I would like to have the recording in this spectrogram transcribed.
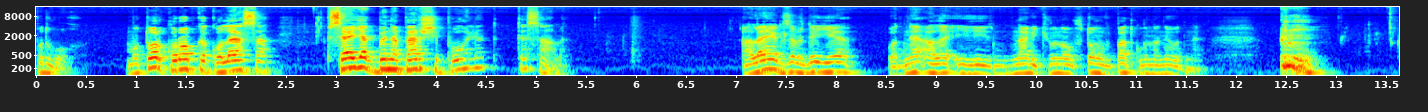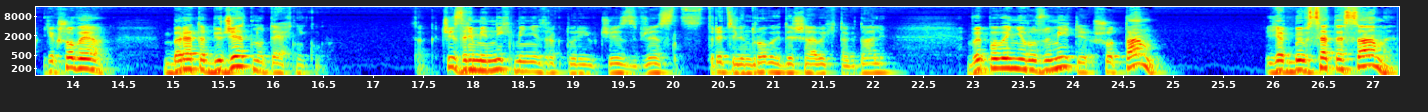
подвох? Мотор, коробка, колеса, все якби на перший погляд те саме. Але, як завжди, є одне, але і навіть воно в тому випадку воно не одне. Якщо ви берете бюджетну техніку, так, чи з ремінних міні-тракторів, чи з вже з трициліндрових дешевих і так далі, ви повинні розуміти, що там якби все те саме,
